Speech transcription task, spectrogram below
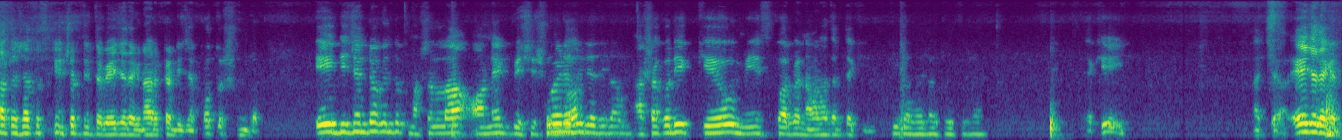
সাথে সাথে স্ক্রিনশট নিতে হবে। এই যে দেখেন আরেকটা ডিজাইন কত সুন্দর। এই ডিজাইনটাও কিন্তু মাসাল্লাহ অনেক বেশি সুন্দর। আশা করি কেউ মিস করবে না আমার হাতের দেখি দেখি। আচ্ছা এই যে দেখেন।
